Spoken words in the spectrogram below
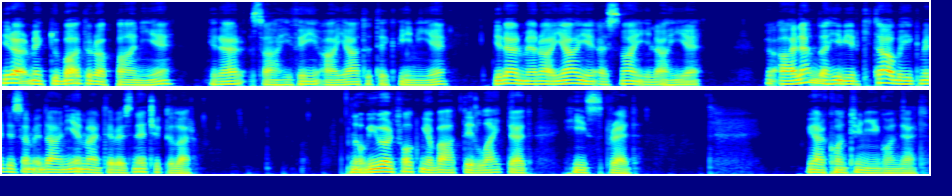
birer mektubat-ı Rabbaniye, birer sahife-i ayat-ı tekviniye, birer merayayı esma-i ilahiye ve alem dahi bir kitab-ı hikmet-i semedaniye mertebesine çıktılar. No, we were talking about the light that he spread. We are continuing on that.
